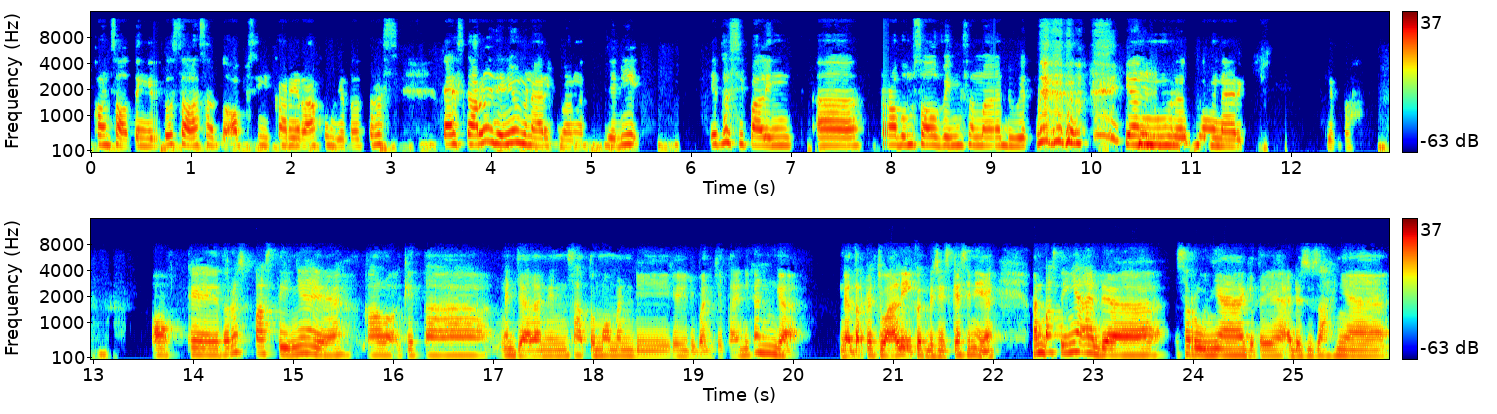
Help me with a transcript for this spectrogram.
consulting itu salah satu opsi karir aku gitu terus kayak sekarang jadinya menarik banget jadi itu sih paling uh, problem solving sama duit yang hmm. menurutku menarik gitu Oke, terus pastinya ya kalau kita ngejalanin satu momen di kehidupan kita ini kan nggak nggak terkecuali ikut bisnis case ini ya. Kan pastinya ada serunya gitu ya, ada susahnya,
